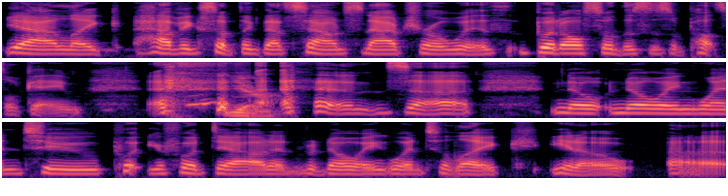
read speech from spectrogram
yeah like having something that sounds natural with but also this is a puzzle game yeah and uh know, knowing when to put your foot down and knowing when to like you know uh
